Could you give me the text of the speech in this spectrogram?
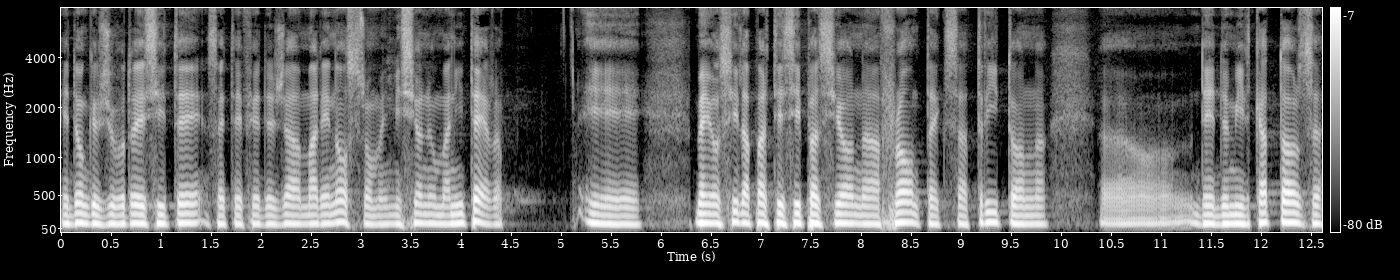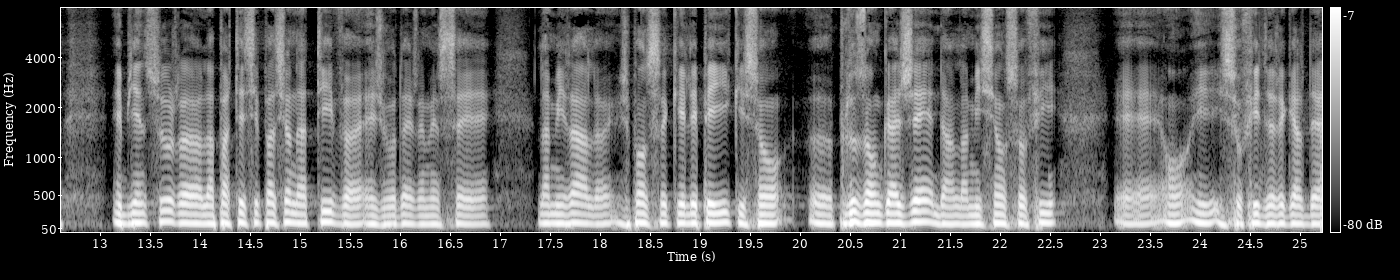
Et donc, je voudrais citer, ça a été fait déjà Mare Nostrum, une mission humanitaire, mais aussi la participation à Frontex, à Triton, euh, dès 2014 et bien sûr euh, la participation active, et je voudrais remercier l'amiral, je pense que les pays qui sont euh, plus engagés dans la mission Sophie, il suffit de regarder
